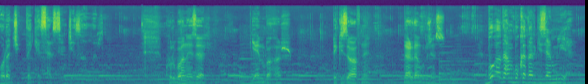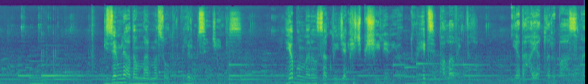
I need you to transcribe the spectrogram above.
oracıkta kesersin cezalarını. Kurban ezel, yem bahar. Peki zaaf ne? Nereden vuracağız? Bu adam bu kadar gizemli ya. Gizemli adamlar nasıl olur bilir misin Cengiz? Ya bunların saklayacak hiçbir şeyleri yoktur. Hepsi palavradır. Ya da hayatları bağısına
